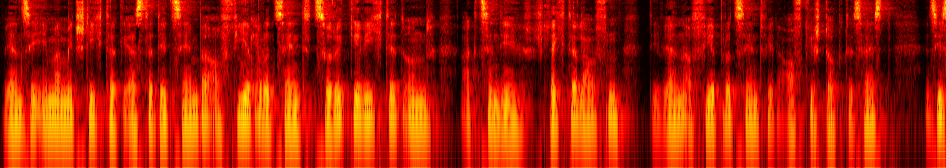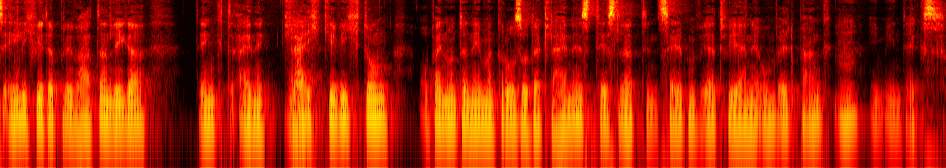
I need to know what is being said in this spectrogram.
werden sie immer mit Stichtag 1. Dezember auf 4% okay. zurückgewichtet und Aktien, die schlechter laufen, die werden auf 4% wieder aufgestockt. Das heißt, es ist ähnlich wie der Privatanleger denkt, eine Gleichgewichtung, ob ein Unternehmen groß oder klein ist. Tesla hat denselben Wert wie eine Umweltbank mhm. im Index.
